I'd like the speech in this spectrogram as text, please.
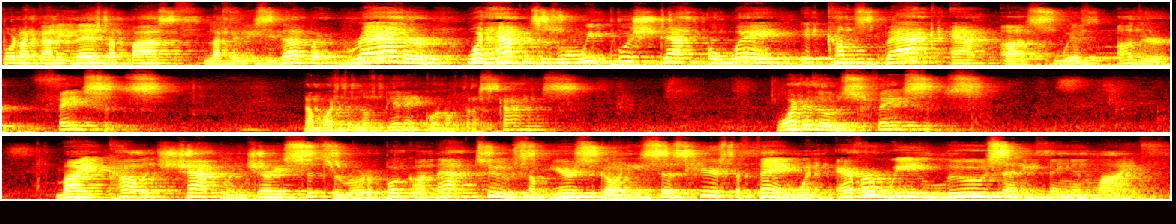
por la calidez, la paz, la felicidad, but rather what happens is when we push death away, it comes back at us with other faces. La muerte nos viene con otras caras. What are those faces? My college chaplain, Jerry Sittser, wrote a book on that too some years ago, and he says here's the thing whenever we lose anything in life,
